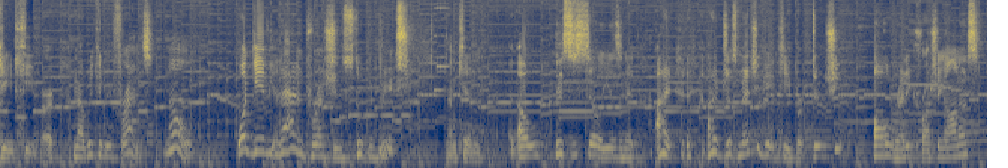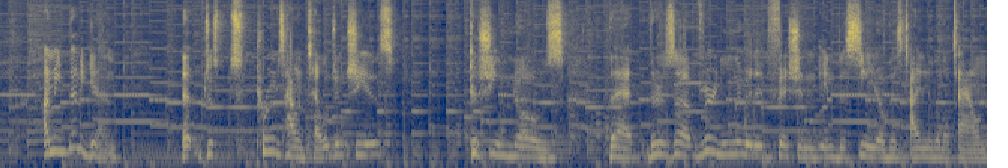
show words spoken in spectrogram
Gatekeeper, and that we could be friends. No. What gave you that impression, stupid bitch? I'm kidding. Oh, this is silly, isn't it? I I've just met you, Gatekeeper. Dude, she already crushing on us? I mean, then again, that just proves how intelligent she is. Because she knows that there's a very limited fish in, in the sea of this tiny little town.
